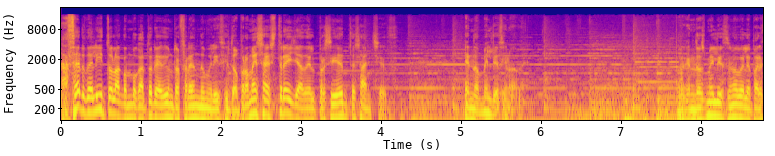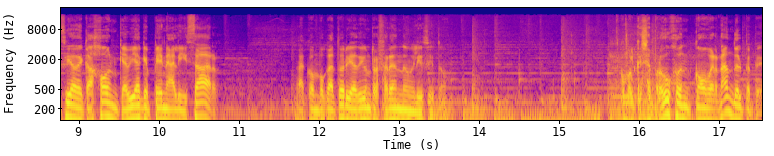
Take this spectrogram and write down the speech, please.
Hacer delito la convocatoria de un referéndum ilícito. Promesa estrella del presidente Sánchez en 2019. Porque en 2019 le parecía de cajón que había que penalizar la convocatoria de un referéndum ilícito como el que se produjo gobernando el PP.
